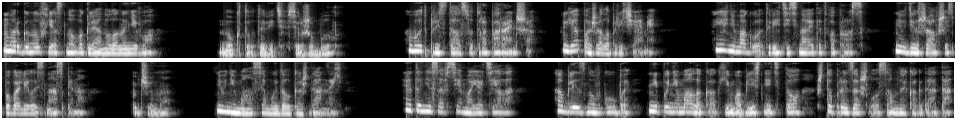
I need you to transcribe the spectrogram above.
Моргнув, я снова глянула на него. «Но кто-то ведь все же был». Вот пристал с утра пораньше. Я пожала плечами. Я не могу ответить на этот вопрос. Не удержавшись, повалилась на спину. «Почему?» Не унимался мой долгожданный. «Это не совсем мое тело. Облизнув губы, не понимала, как ему объяснить то, что произошло со мной когда-то.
